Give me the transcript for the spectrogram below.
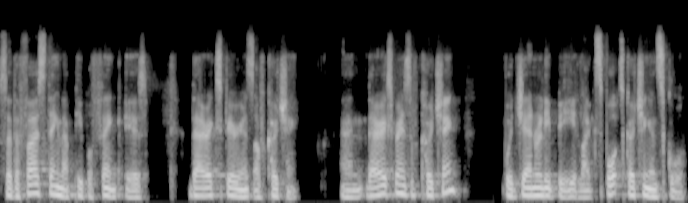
So the first thing that people think is their experience of coaching. And their experience of coaching would generally be like sports coaching in school.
